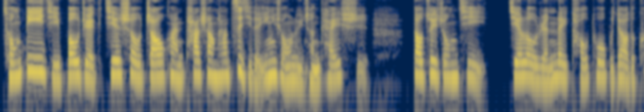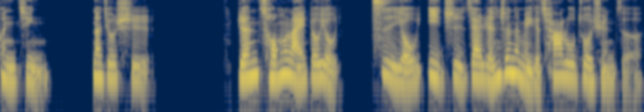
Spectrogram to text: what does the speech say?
从第一集 BoJack 接受召唤，踏上他自己的英雄旅程开始，到最终季揭露人类逃脱不掉的困境，那就是。人从来都有自由意志，在人生的每个岔路做选择。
